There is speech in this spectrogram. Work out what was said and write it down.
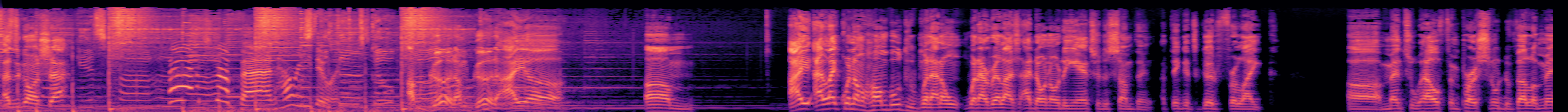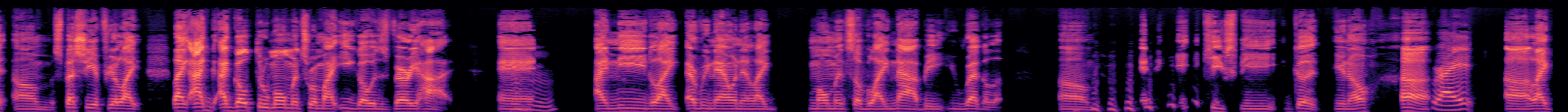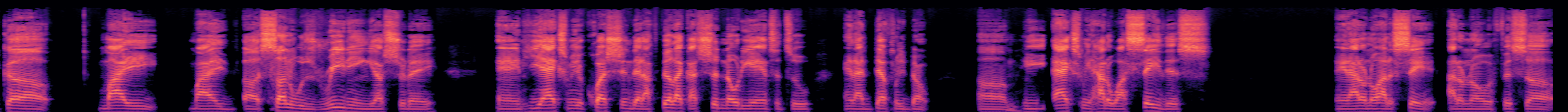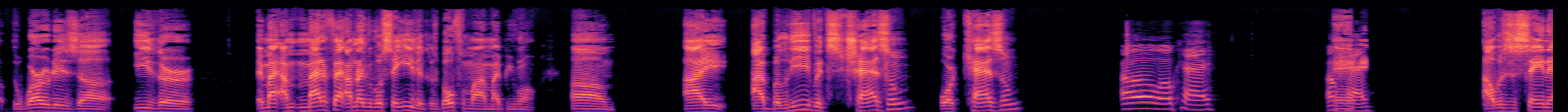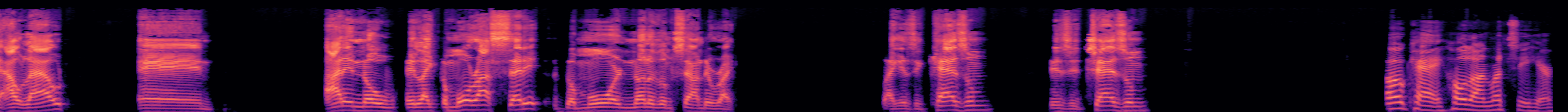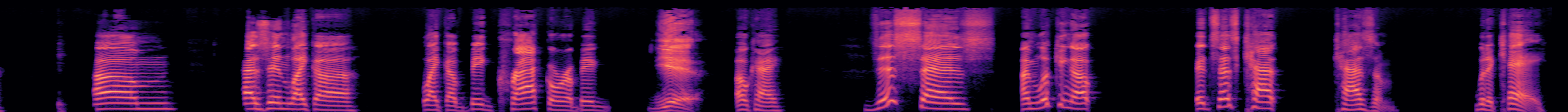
How's it going, Shy? Uh, it's not bad. How are you doing? I'm good. I'm good. I uh um I I like when I'm humbled when I don't when I realize I don't know the answer to something. I think it's good for like uh mental health and personal development. Um, especially if you're like like I I go through moments where my ego is very high and Mhm. I need like every now and then like moments of like nah be you regular. Um it, it keeps me good, you know? Uh right. uh like uh my my uh son was reading yesterday and he asked me a question that I feel like I should know the answer to and I definitely don't. Um he asked me how do I say this and I don't know how to say it. I don't know if it's uh the word is uh either it might um, matter of fact I'm not even going to say either cuz both of mine might be wrong. Um I I believe it's chasm or chasm. Oh, okay. Okay. I was just saying it out loud, and I didn't know. And like the more I said it, the more none of them sounded right. Like, is it chasm? Is it chasm? Okay. Hold on. Let's see here. Um, as in like a like a big crack or a big Yeah. okay. This says I'm looking up. It says cat chasm with a K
